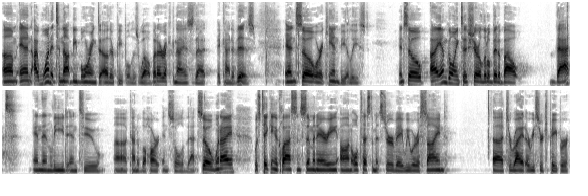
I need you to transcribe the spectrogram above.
Um, and I want it to not be boring to other people as well, but I recognize that it kind of is. And so, or it can be at least. And so I am going to share a little bit about that and then lead into uh, kind of the heart and soul of that. So when I was taking a class in seminary on Old Testament survey, we were assigned uh, to write a research paper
